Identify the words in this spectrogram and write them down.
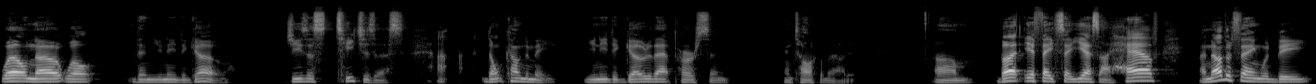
Well, no. Well, then you need to go. Jesus teaches us don't come to me. You need to go to that person and talk about it. Um, but if they say, Yes, I have, another thing would be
